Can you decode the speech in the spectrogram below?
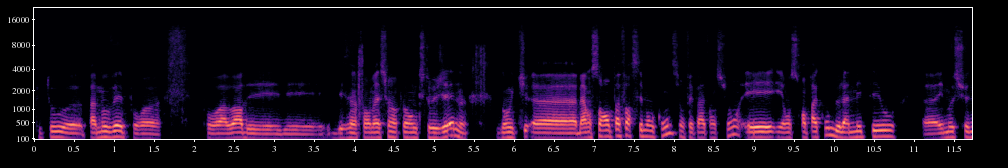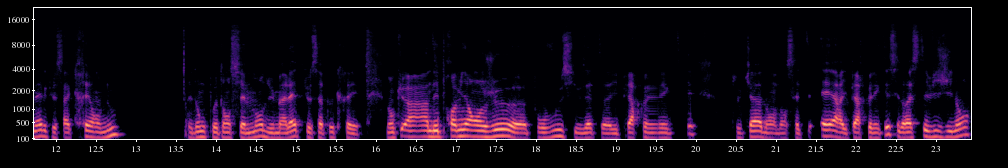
plutôt pas mauvais pour pour avoir des, des, informations un peu anxiogènes. Donc, euh, ben on s'en rend pas forcément compte si on fait pas attention et, et on se rend pas compte de la météo émotionnel que ça crée en nous et donc potentiellement du mal-être que ça peut créer. Donc un des premiers enjeux euh, pour vous, si vous êtes hyper connecté, en tout cas dans, dans cette ère hyper connectée, c'est de rester vigilant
